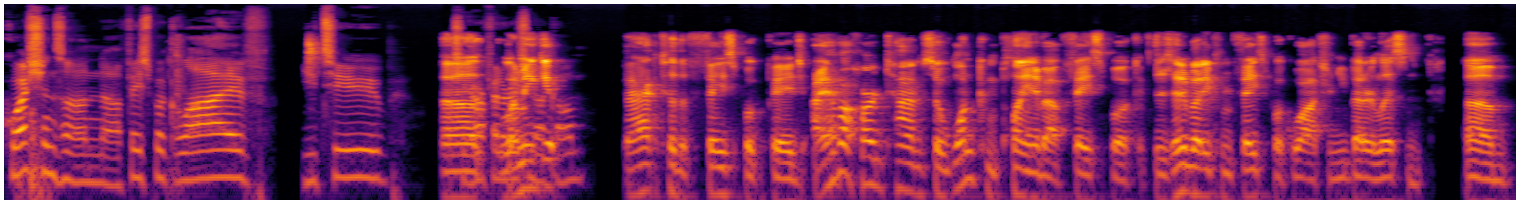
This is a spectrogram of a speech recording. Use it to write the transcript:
questions on uh, Facebook Live, YouTube, uh, let me get back to the Facebook page. I have a hard time. So one complaint about Facebook. If there's anybody from Facebook watching, you better listen. Um,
